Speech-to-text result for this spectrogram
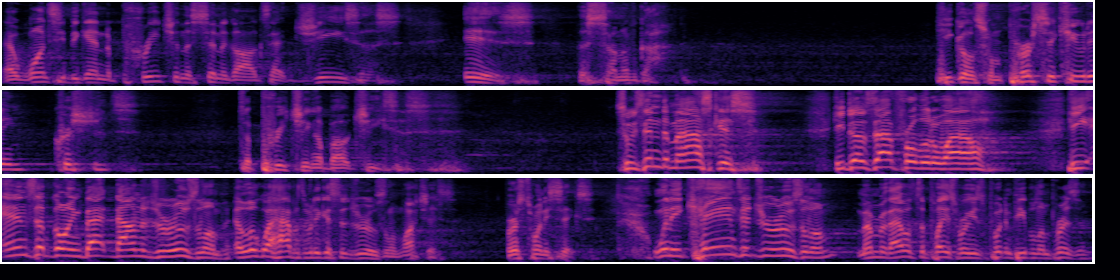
At once he began to preach in the synagogues that Jesus is the Son of God. He goes from persecuting Christians to preaching about Jesus. So he's in Damascus. He does that for a little while. He ends up going back down to Jerusalem. And look what happens when he gets to Jerusalem. Watch this. Verse 26. When he came to Jerusalem, remember that was the place where he was putting people in prison.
